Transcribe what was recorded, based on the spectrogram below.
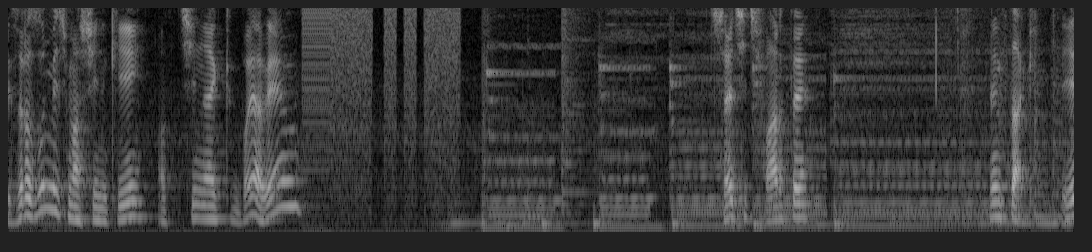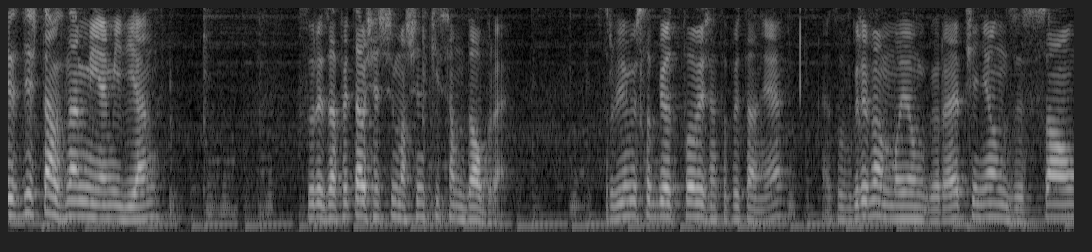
zrozumieć maszynki, odcinek, bo ja wiem. Trzeci, czwarty. Więc tak, jest gdzieś tam z nami Emilian, który zapytał się, czy maszynki są dobre. Zrobimy sobie odpowiedź na to pytanie. Ja tu wgrywam moją grę, pieniądze są.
